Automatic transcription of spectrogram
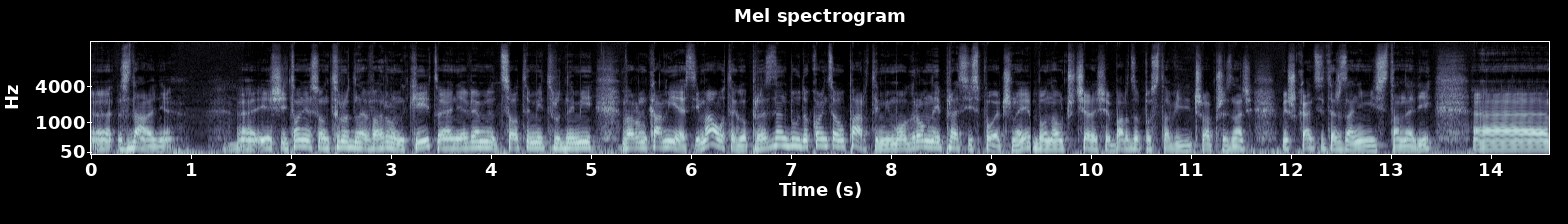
e, zdalnie. E, Jeśli to nie są trudne warunki, to ja nie wiem, co tymi trudnymi warunkami jest. I mało tego, prezydent był do końca uparty, mimo ogromnej presji społecznej, bo nauczyciele się bardzo postawili, trzeba przyznać. Mieszkańcy też za nimi stanęli. E,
